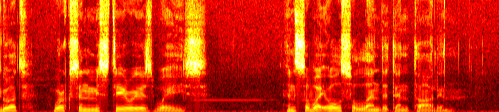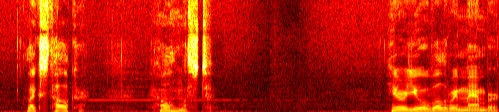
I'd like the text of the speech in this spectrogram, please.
God works in mysterious ways, and so I also landed in Tallinn, like Stalker, almost. Here you are well remembered.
